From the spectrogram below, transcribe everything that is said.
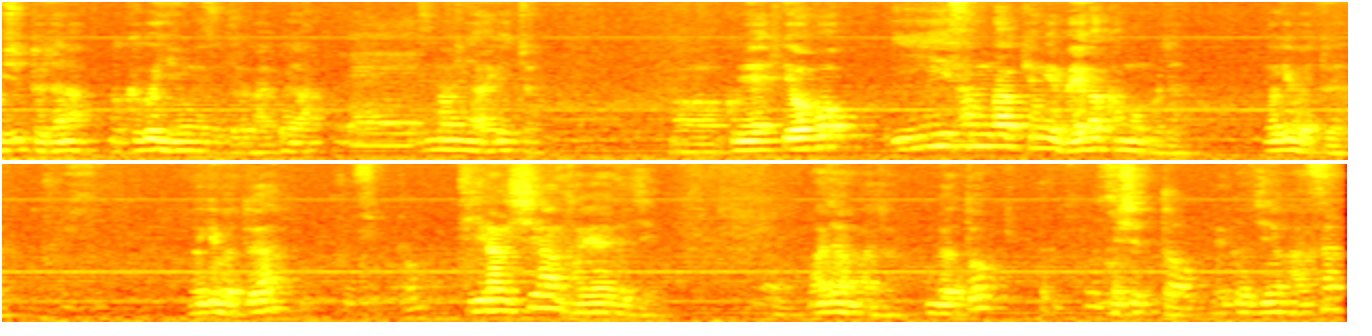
90도잖아. 그거 이용해서 들어갈 거야. 네. 무슨 말인지 알겠죠? 어, 그럼 얘, 요거 이 삼각형의 외곽 한번 보자. 여기 몇 도야? 여기 몇 도야? 90도? D랑 C랑 더해야 되지. 맞아, 안 맞아. 그럼 몇 도? 90도. 90도. 여기까지 이해 갔어?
